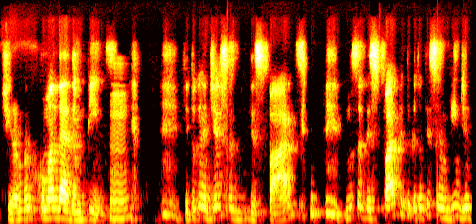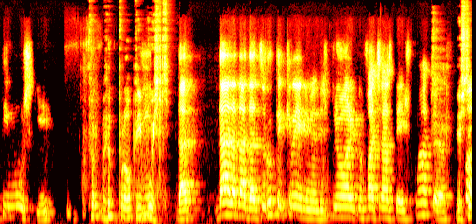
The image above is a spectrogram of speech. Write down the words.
Și rămân cu comanda aia de împins. Mm. Și tu când încerci să desparți, nu să desparți pentru că tu trebuie să învingi întâi mușchii. Pro- proprii mușchi. Dar, da, da, da, dar îți rupe creierii, man. Deci prima oară când faci asta ești, poată, Eu știi,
